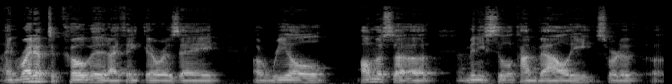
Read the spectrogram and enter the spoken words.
And right up to COVID, I think there was a, a real, almost a, a mini Silicon Valley sort of uh,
